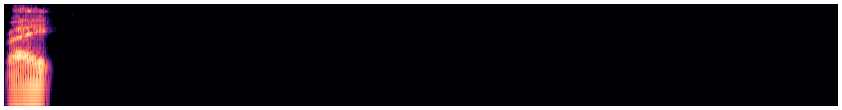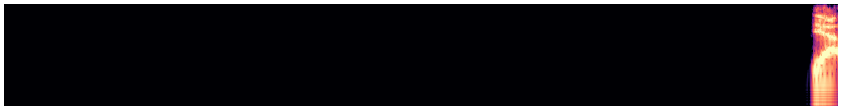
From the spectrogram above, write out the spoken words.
right? Yeah,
